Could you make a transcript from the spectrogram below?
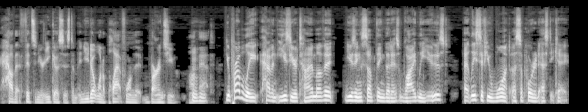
how that fits in your ecosystem. And you don't want a platform that burns you on Mhm. that. You'll probably have an easier time of it using something that is widely used, at least if you want a supported SDK.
